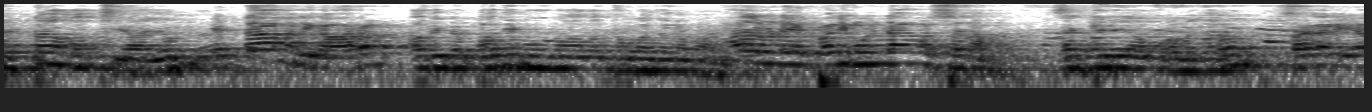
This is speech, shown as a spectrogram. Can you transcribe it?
എട്ടാം അധ്യായം എട്ടാം അധികാരം അതിന്റെ പതിമൂന്നാമത്തെ വചനമാണ് അതിന്റെ പതിമൂന്നാം വചനം സഖരിയ പ്രവചനം സഖരിയ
